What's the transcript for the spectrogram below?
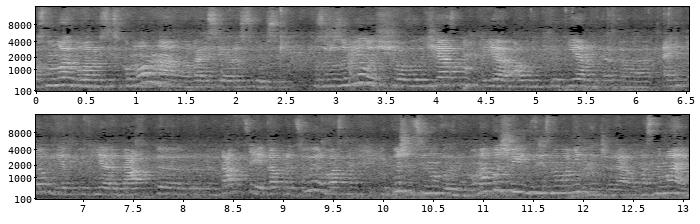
основною була російськомовна версія ресурсів, то зрозуміло, що величезно є є е, едітор, є, е, редакція, яка працює власне і пише ці новини. Вона пише їх з різноманітних джерел. У нас немає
